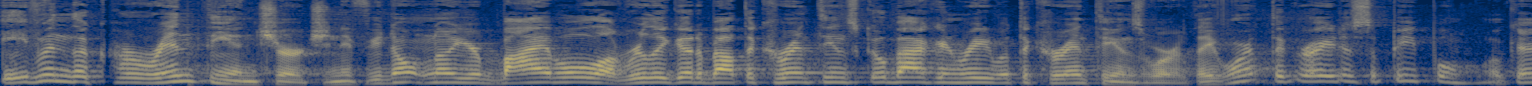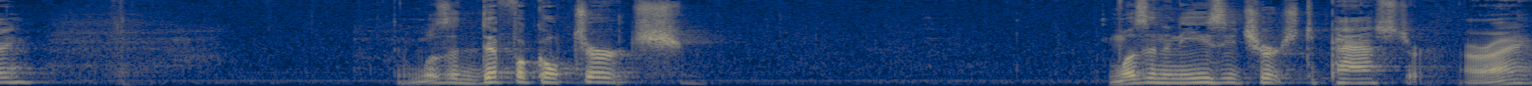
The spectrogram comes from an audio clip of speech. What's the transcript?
Even the Corinthian church, and if you don't know your Bible uh, really good about the Corinthians, go back and read what the Corinthians were. They weren't the greatest of people, okay? It was a difficult church. It wasn't an easy church to pastor, all right?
